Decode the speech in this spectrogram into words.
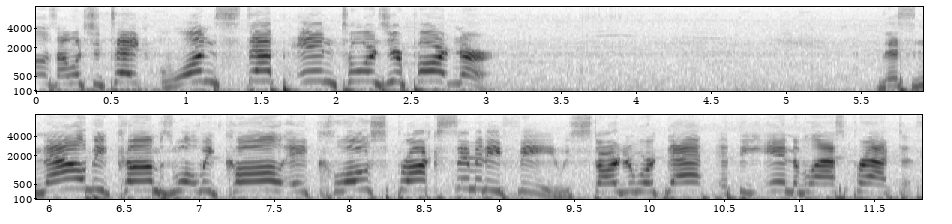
Fellas, I want you to take one step in towards your partner. This now becomes what we call a close proximity feed. We started to work that at the end of last practice.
